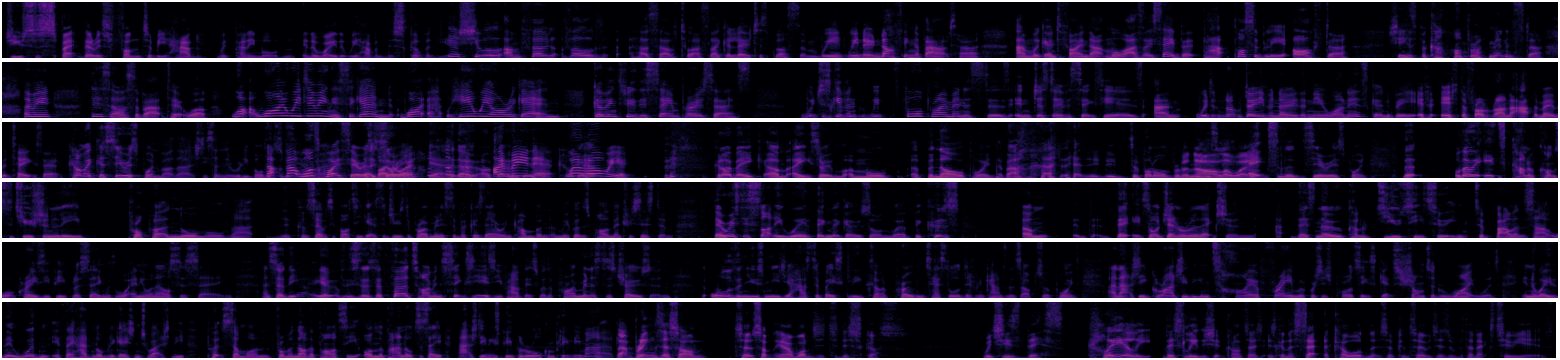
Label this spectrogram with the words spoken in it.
Do you suspect there is fun to be had with Penny Mordaunt in a way that we haven't discovered yet? Yes, she will unfold herself to us like a lotus blossom. We we know nothing about her, and we're going to find out more, as I say, but perhaps possibly after she has become our prime minister. I mean, this asks about Titwell. Why, why are we doing this again? Why here we are again, going through this same process. Which has given we four prime ministers in just over six years, and we don't, don't even know who the new one is going to be if if the front runner at the moment takes it. Can I make a serious point about that? Actually, something that really bothers That- me. that was right? quite serious, No, by the way. Yeah, no. Okay. I mean it. Where Yeah. are we? Can I make um, a sorry a more a banal point about that to follow on from Banal Rudy's away. excellent serious point that although it's kind of constitutionally proper and normal that the Conservative Party gets to choose the Prime Minister because they're incumbent and we've got this parliamentary system, there is this slightly weird thing that goes on where because um, th- th- it's not a general election. uh, There's no kind of duty to to balance out what crazy people are saying with what anyone else is saying, and so the you know, this is the third time in six years you've had this where the prime minister's chosen. that All of the news media has to basically kind of probe and test all the different candidates up to a point. point, and actually gradually the entire frame of British politics gets shunted rightwards in a way that it wouldn't if they had an obligation to actually put someone from another party on the panel to say actually these people are all completely mad. That brings us on to something I wanted to discuss, which is this. Clearly, this leadership contest is going to set the coordinates of conservatism for the next two years.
